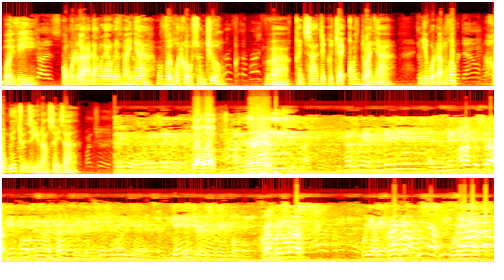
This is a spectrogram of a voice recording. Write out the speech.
bởi vì có một gã đang leo lên mái nhà với một khẩu súng trường và cảnh sát thì cứ chạy quanh tòa nhà như một đám ngốc không biết chuyện gì đang xảy ra Yeah, look, there he is. Because we have millions and millions of people in our country that shouldn't be here. Dangerous people. Criminals. We have criminals. We have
